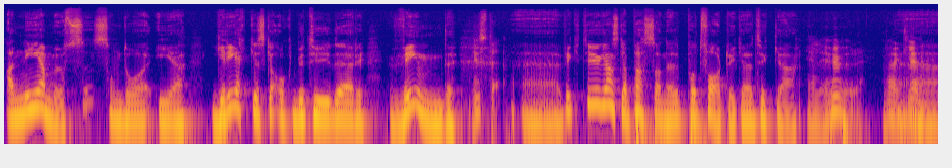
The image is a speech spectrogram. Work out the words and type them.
Anemus som då är grekiska och betyder vind. Just det. Eh, vilket är ju ganska passande på ett fartyg kan jag tycka. Eller hur? Verkligen. Eh,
